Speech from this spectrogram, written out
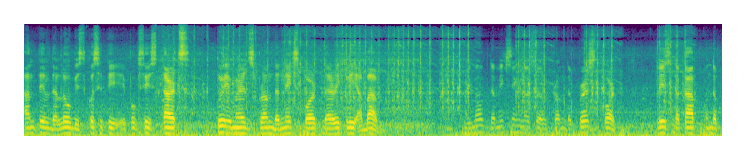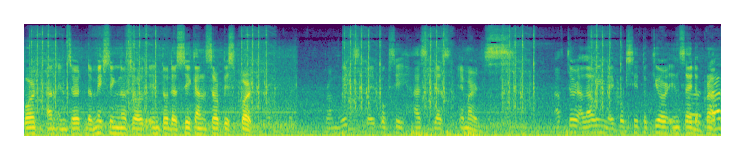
until the low viscosity epoxy starts to emerge from the next port directly above. Remove the mixing nozzle from the first port. Place the cap on the port and insert the mixing nozzle into the second surface port from which the epoxy has just emerged. After allowing the epoxy to cure inside the crack,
